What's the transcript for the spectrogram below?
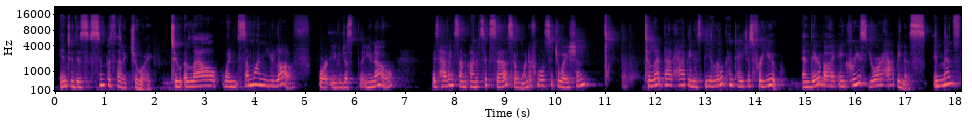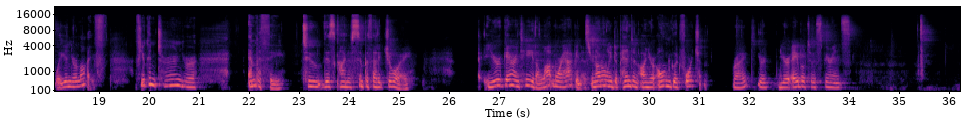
into this sympathetic joy to allow when someone you love or even just that you know, is having some kind of success or wonderful situation, to let that happiness be a little contagious for you and thereby increase your happiness immensely in your life. If you can turn your empathy to this kind of sympathetic joy, you're guaranteed a lot more happiness. You're not only dependent on your own good fortune, right? You're, you're able to experience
